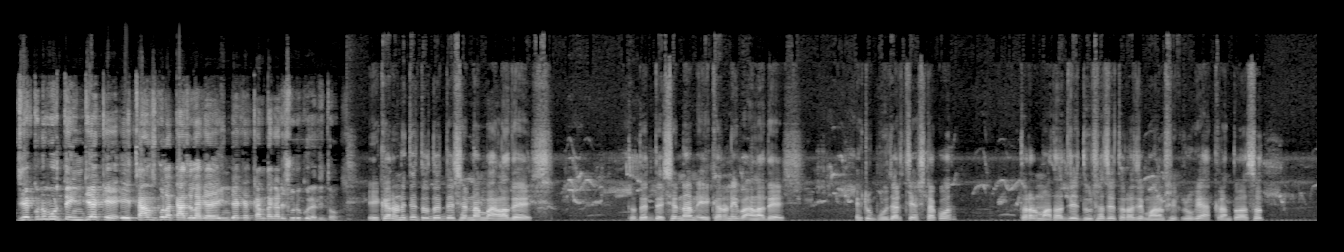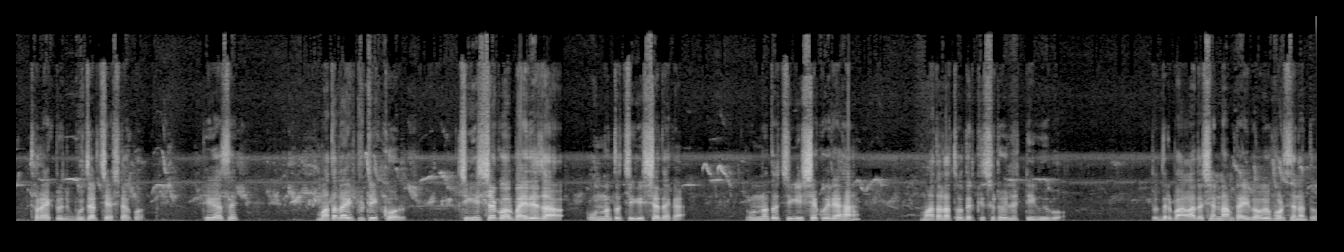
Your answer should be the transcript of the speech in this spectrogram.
যে কোনো মুহূর্তে ইন্ডিয়াকে, এই চান্সগুলো কাজে লাগায়, ইন্ডিয়াকে কান্দাকারি শুরু করে দিত। এই কারণে তো তোদের দেশের নাম বাংলাদেশ। তোদের দেশের নাম এই কারণেই বাংলাদেশ। একটু বোঝার চেষ্টা কর। তোর মাথার যে দোষ আছে, তোরা যে মানসিক রোগে আক্রান্ত আছো, তোরা একটু বোঝার চেষ্টা কর। ঠিক আছে? মাথাটা একটু ঠিক কর। চিকিৎসা কর, বাইরে যা। উন্নত চিকিৎসা দেখা। উন্নত চিকিৎসা করে হ্যাঁ? মাথাটা তোদের কিছুটা হইলে ঠিক হইব। তোদের বাংলাদেশের নামটা এইভাবে পড়ছে না তো?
